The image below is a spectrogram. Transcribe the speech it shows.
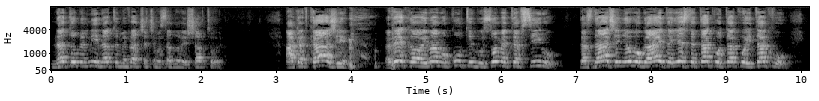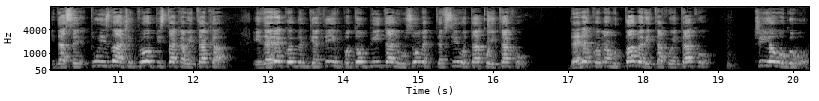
na tome ili nije na tome, vraćat ćemo sad nove šartove. A kad kaže, rekao imamo kultibu u svome tefsiru, da značenje ovog ajeta jeste takvo, takvo i takvo, i da se tu izlači propis takav i takav, i da je rekao Ibn Kathir po tom pitanju u svome tefsiru tako i tako, da je rekao imamo taberi tako i tako, čiji je ovo govor?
